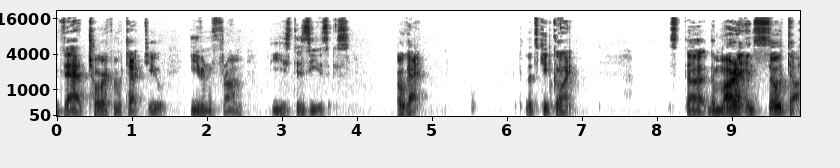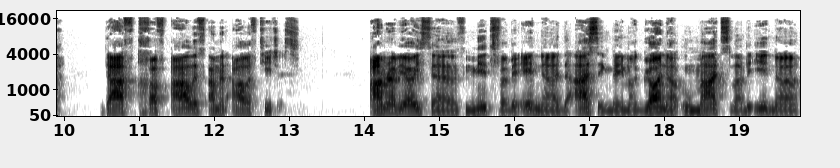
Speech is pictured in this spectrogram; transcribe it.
that Torah can protect you even from these diseases. Okay, let's keep going. The Gemara in Sota, Daf Chaf Aleph Amid Aleph teaches. Am Rabbi Yosef mitzvah be'idna da asik be magana umatzla be'idna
